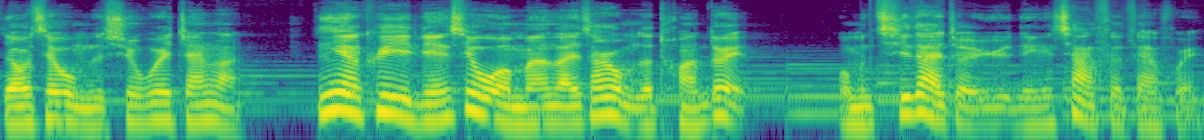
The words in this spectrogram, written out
了解我们的巡回展览。您也可以联系我们来加入我们的团队。我们期待着与您下次再会。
